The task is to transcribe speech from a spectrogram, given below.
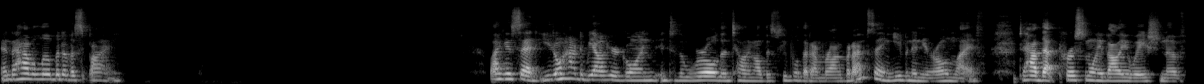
and to have a little bit of a spine? like I said, you don't have to be out here going into the world and telling all these people that I'm wrong, but I'm saying even in your own life to have that personal evaluation of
